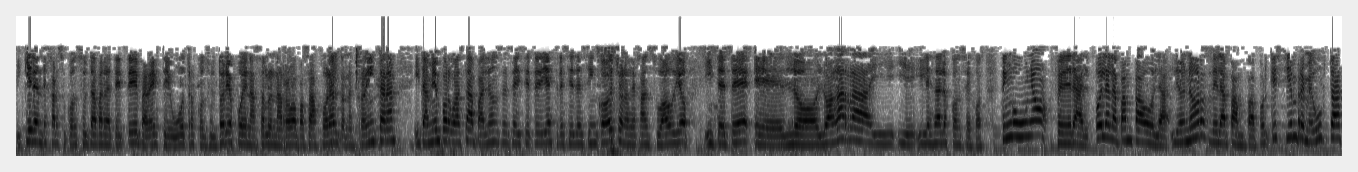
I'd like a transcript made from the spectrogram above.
y quieren dejar su consulta para TT, para este u otros consultorios, pueden hacerlo en arroba pasadas por alto en nuestro Instagram y también por WhatsApp al 1167103758 nos dejan su audio y TT eh, lo, lo agarra y y, les da los consejos. Tengo uno federal. Hola La Pampa, hola. Leonor de La Pampa. ¿Por qué siempre me gusta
